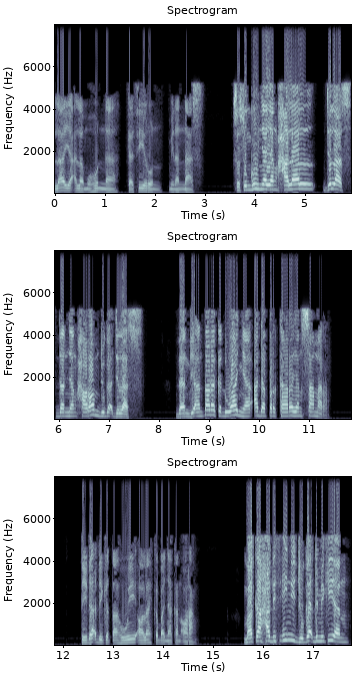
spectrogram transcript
la ya'lamuhunna kathirun minan nas. Sesungguhnya yang halal jelas dan yang haram juga jelas. Dan di antara keduanya ada perkara yang samar tidak diketahui oleh kebanyakan orang. Maka hadis ini juga demikian.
